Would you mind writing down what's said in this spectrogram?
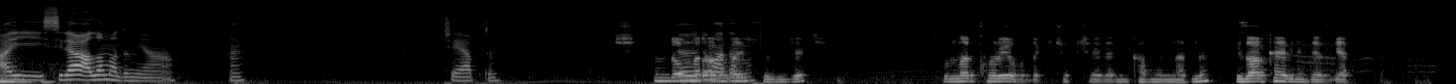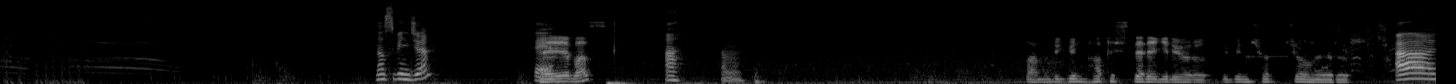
Ay silah alamadım ya. Hı. Şey yaptım. Şimdi onlar Övdüm arabayı adamı. sürecek. Bunlar koruyor buradaki çöp şeylerin, kamyonlarını. Biz arkaya bineceğiz gel. Nasıl bineceğim? P. P'ye bas. Tamam. Lan bir gün hapislere giriyoruz. Bir gün çöpçü oluyoruz. Aa.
